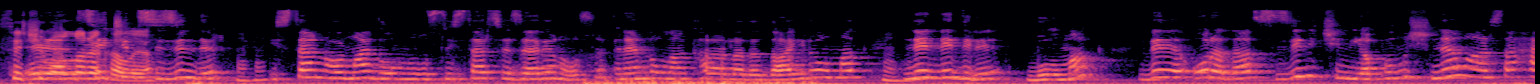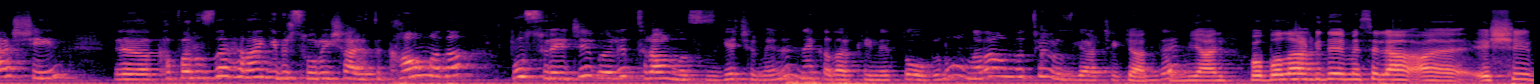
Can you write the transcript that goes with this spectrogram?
Seçim Ee, onlara seçim kalıyor. sizindir. hı. İster normal doğum olsun, ister sezeryan olsun. Önemli olan kararlara dahil olmak, ne nedir'i bulmak ve orada sizin için yapılmış ne varsa her şeyin e, kafanızda herhangi bir soru işareti kalmadan bu süreci böyle travmasız geçirmenin ne kadar kıymetli olduğunu onlara anlatıyoruz gerçekten de. yani babalar bir de mesela eşi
